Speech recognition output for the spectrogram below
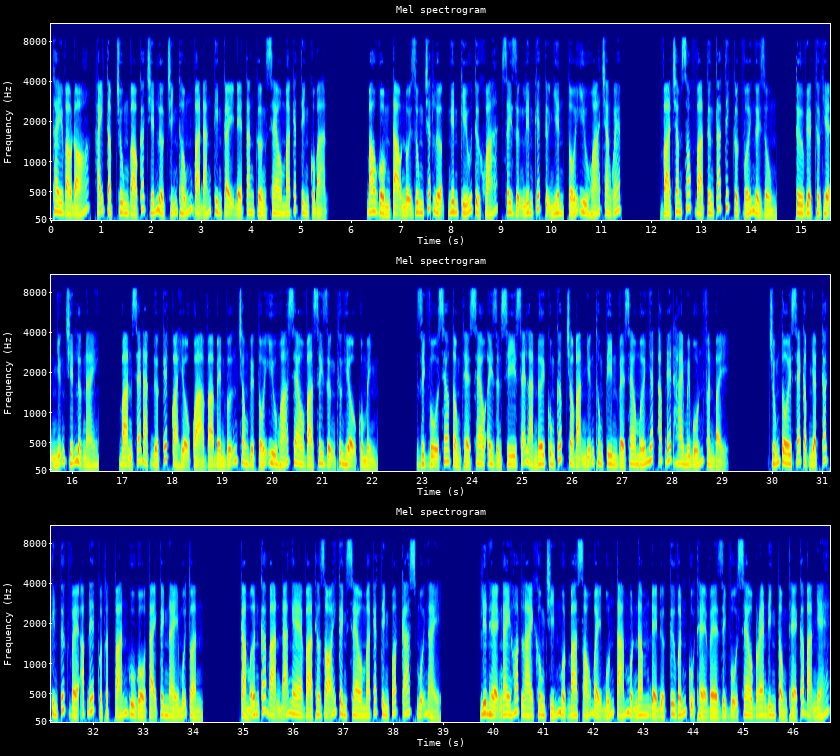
Thay vào đó, hãy tập trung vào các chiến lược chính thống và đáng tin cậy để tăng cường SEO marketing của bạn. Bao gồm tạo nội dung chất lượng, nghiên cứu từ khóa, xây dựng liên kết tự nhiên, tối ưu hóa trang web và chăm sóc và tương tác tích cực với người dùng. Từ việc thực hiện những chiến lược này, bạn sẽ đạt được kết quả hiệu quả và bền vững trong việc tối ưu hóa SEO và xây dựng thương hiệu của mình. Dịch vụ SEO tổng thể SEO Agency sẽ là nơi cung cấp cho bạn những thông tin về SEO mới nhất update 24 phần 7. Chúng tôi sẽ cập nhật các tin tức về update của thuật toán Google tại kênh này mỗi tuần. Cảm ơn các bạn đã nghe và theo dõi kênh SEO Marketing Podcast mỗi ngày. Liên hệ ngay hotline 0913674815 để được tư vấn cụ thể về dịch vụ SEO branding tổng thể các bạn nhé.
